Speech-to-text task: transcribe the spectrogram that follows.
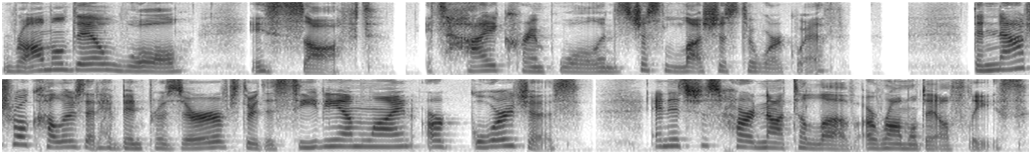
Romeldale wool is soft. It's high crimp wool and it's just luscious to work with. The natural colors that have been preserved through the CVM line are gorgeous, and it's just hard not to love a Romeldale fleece.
